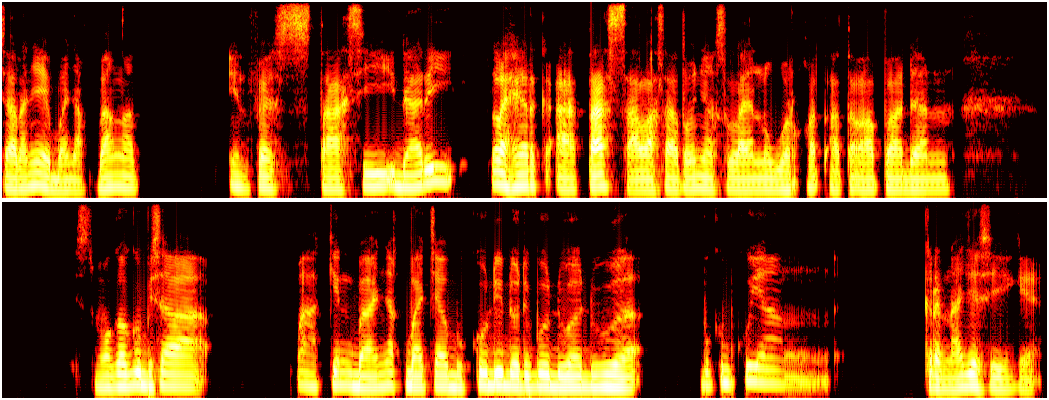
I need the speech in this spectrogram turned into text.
Caranya ya banyak banget. Investasi dari leher ke atas salah satunya selain lu workout atau apa, dan semoga gue bisa makin banyak baca buku di 2022. Buku-buku yang keren aja sih, kayak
